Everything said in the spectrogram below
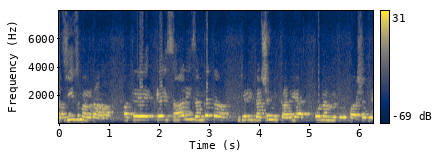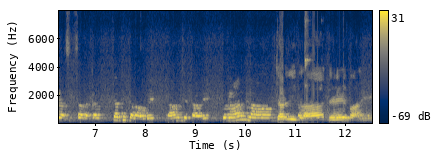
ਅਸੀਸ ਮੰਗਦਾ ਹਾਂ ਅਤੇ ਇਹ ਸਾਰੀ ਸੰਗਤ ਜਿਹੜੀ ਦਰਸ਼ਨ ਵੀ ਕਰ ਰਹੀ ਹੈ ਉਹਨਾਂ ਨੂੰ ਵੀ ਗੁਰੂ ਪਾਤਸ਼ਾਹ ਦੀਆਂ ਅਸੀਸਾਂ ਲੱਗਣ ਚੜ੍ਹਦੀ ਕਲਾ ਹੋਵੇ ਨਾਮ ਚਿਤਾਵੇ ਗੁਰੂ ਨਾਨਕ ਨਾਮ। ਚੜ੍ਹਦੀ ਕਲਾ ਤੇਰੇ ਭਾਣੇ।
